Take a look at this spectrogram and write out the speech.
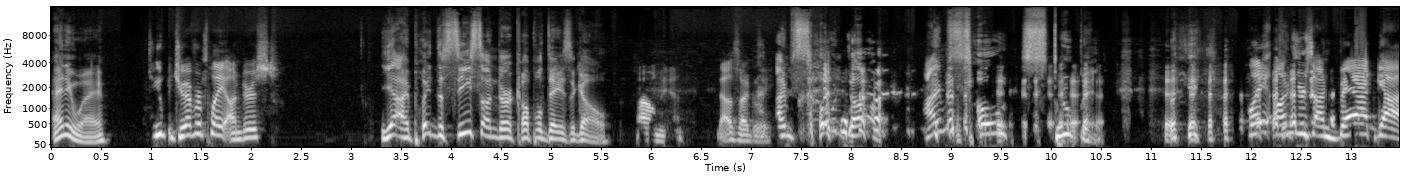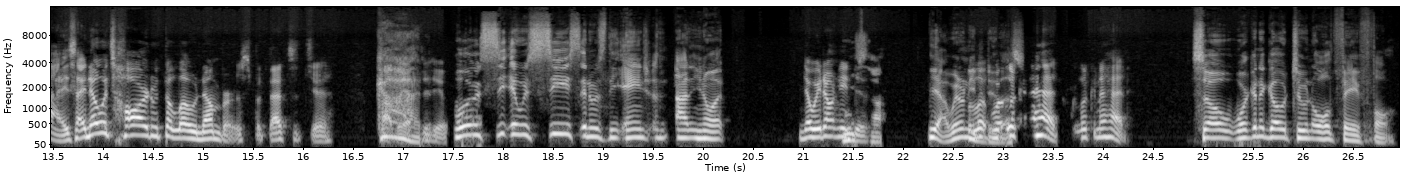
anyway, do you, do you ever play unders? Yeah, I played the Cease under a couple days ago. Oh man, that was ugly. I'm so dumb. I'm so stupid. Play unders on bad guys. I know it's hard with the low numbers, but that's what you God. have to do. Well, it was it was Cease and it was the Angel. Uh, you know what? No, we don't need to. Yeah, we don't need we're, to do we're this. looking ahead. We're looking ahead. So we're gonna go to an old faithful.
